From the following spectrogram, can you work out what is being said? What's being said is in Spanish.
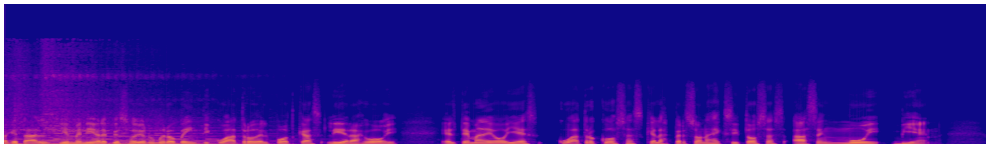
Hola, ¿qué tal? Bienvenido al episodio número 24 del podcast Liderazgo Hoy. El tema de hoy es cuatro cosas que las personas exitosas hacen muy bien.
